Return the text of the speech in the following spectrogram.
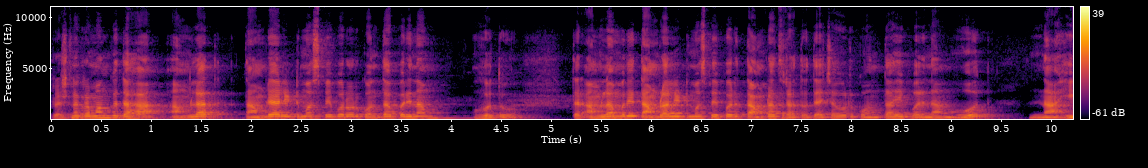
प्रश्न क्रमांक दहा आम्लात तांबड्या लिटमस पेपरवर कोणता परिणाम होतो? तर आम्लामध्ये तांबडा लिटमस पेपर तांबडाच राहतो त्याच्यावर कोणताही परिणाम होत नाही.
